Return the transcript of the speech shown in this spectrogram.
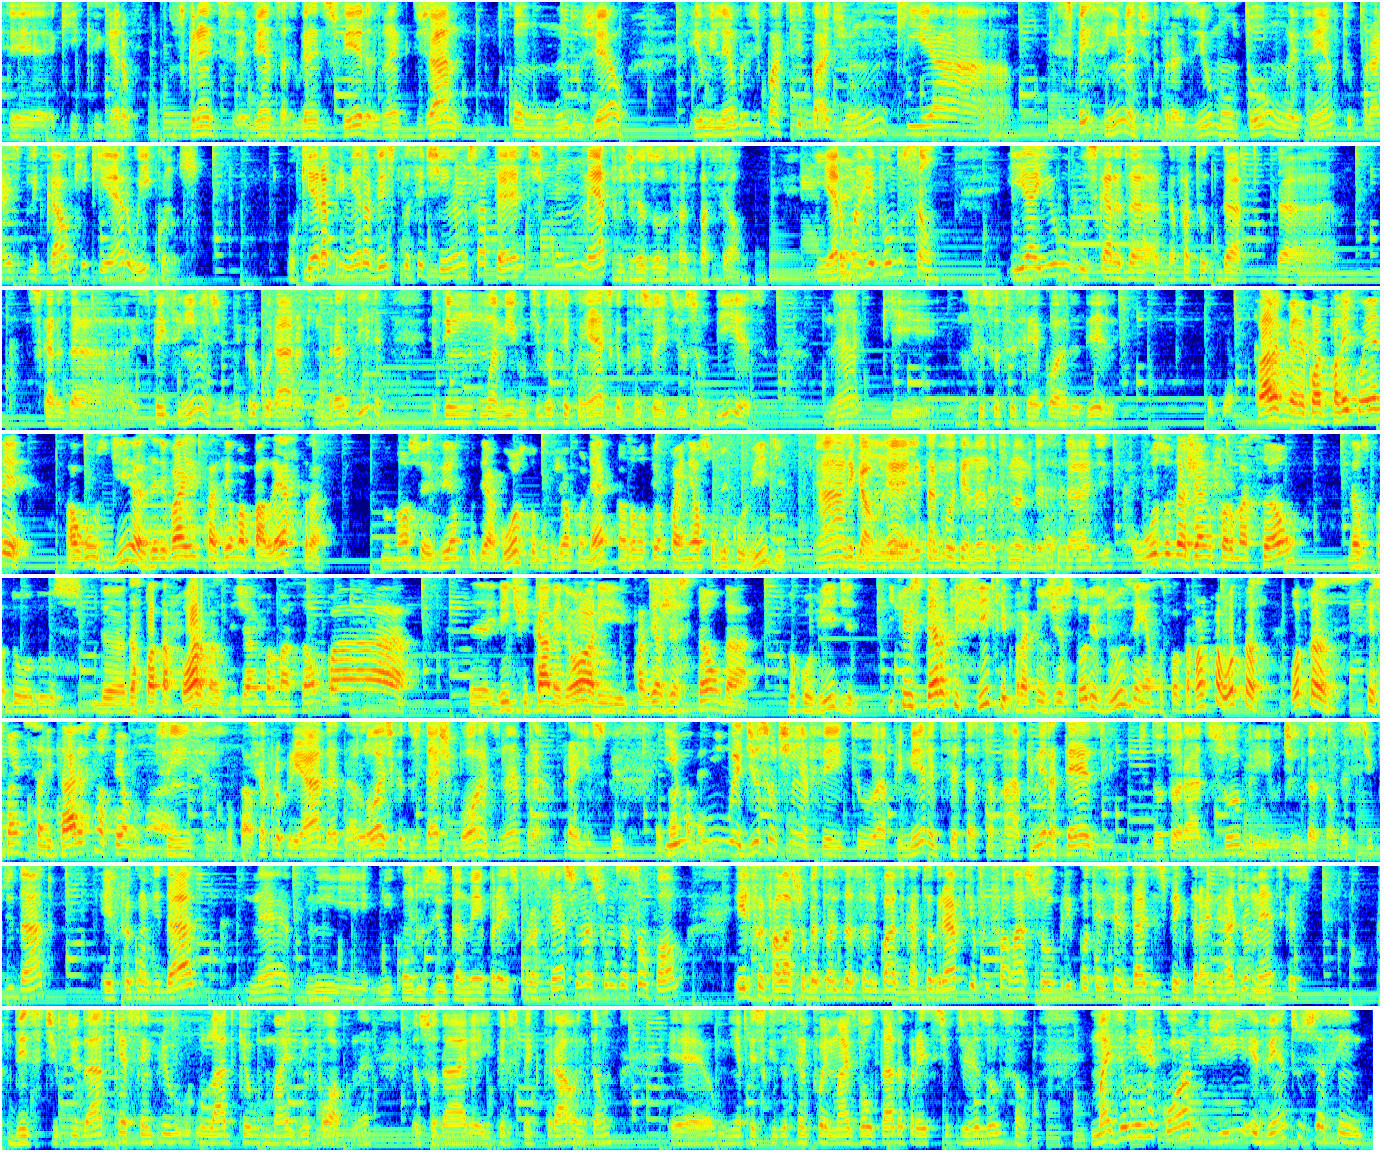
é, que, que eram os grandes eventos, as grandes feiras, né? Já com o Mundo Gel, eu me lembro de participar de um que a Space Image do Brasil montou um evento para explicar o que, que era o Iconos. Porque era a primeira vez que você tinha um satélite com um metro de resolução espacial. E era uma revolução. E aí os caras da, da, da, da os caras da Space Image me procuraram aqui em Brasília. Eu tenho um, amigo que você conhece, que é o professor Edilson Bias, né? Que não sei se você se recorda dele. Claro que me recordo. Falei com ele há alguns dias. Ele vai fazer uma palestra no nosso evento de agosto, o GeoConnect, nós vamos ter um painel sobre Covid. Ah, legal. E, é, ele está coordenando aqui na universidade. O uso da geoinformação, das, do, dos, das plataformas de geoinformação para é, identificar melhor e fazer a gestão da, do Covid e que eu espero que fique para que os gestores usem essas plataformas para outras, outras questões sanitárias que nós temos. Né? Sim, sim. Gustavo? Se apropriar da, da, lógica dos dashboards né, para isso. isso e o, o Edilson tinha feito a primeira dissertação, a primeira tese de doutorado sobre utilização desse tipo de dado. Ele foi convidado, né, me, me conduziu também para esse processo e nós fomos a São Paulo ele foi falar sobre atualização de base cartográfica e eu fui falar sobre potencialidades espectrais e radiométricas desse tipo de dado, que é sempre o, o lado que eu mais enfoco. Né? Eu sou da área hiperespectral, então é, minha pesquisa sempre foi mais voltada para esse tipo de resolução. Mas eu me recordo de eventos assim,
